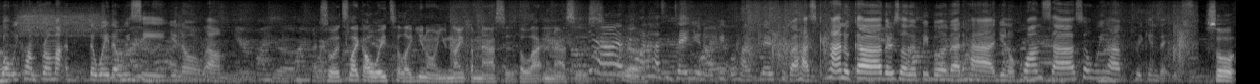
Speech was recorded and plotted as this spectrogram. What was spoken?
what we come from the way that we see you know um, So it's like a way to like you know unite the masses, the Latin masses. yeah everyone has a day you know people have there's people that has Hanukkah there's other people that had you know Kwanzaa so we have Three King days. So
